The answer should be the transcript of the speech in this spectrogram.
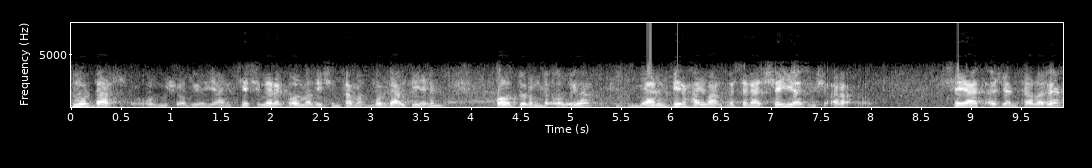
Murdar olmuş oluyor. Yani kesilerek olmadığı için tamam murdar diyelim. O durumda oluyor. Yani bir hayvan mesela şey yazmış ara, seyahat acentaları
